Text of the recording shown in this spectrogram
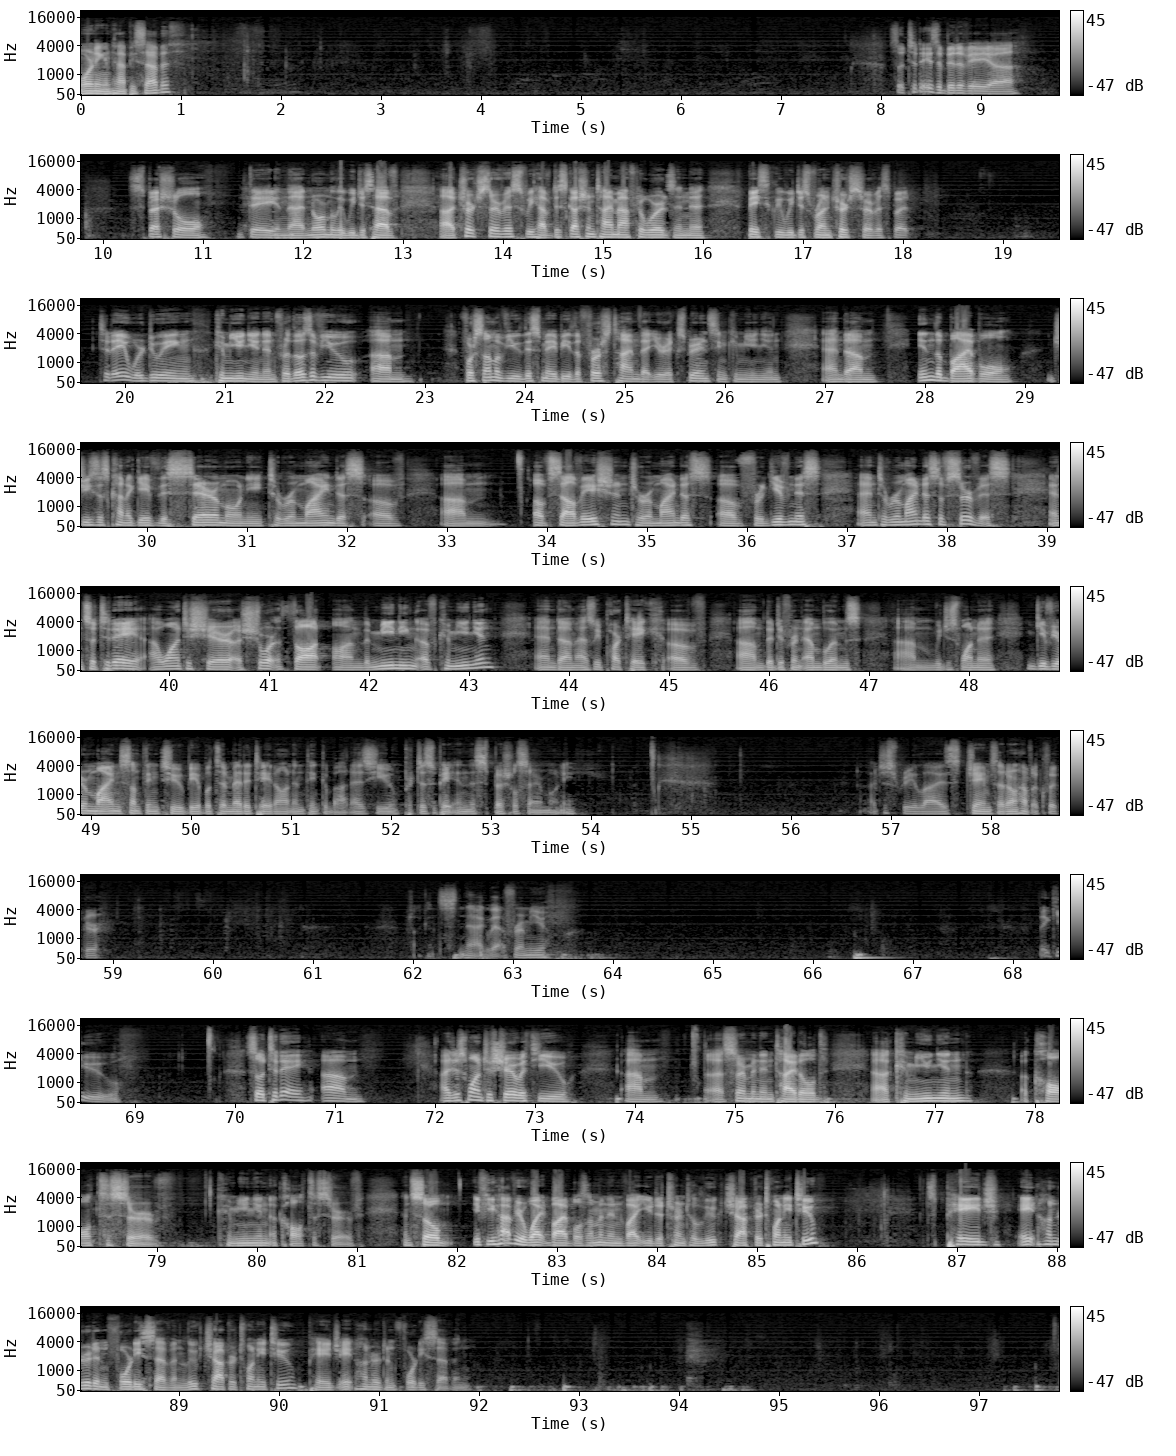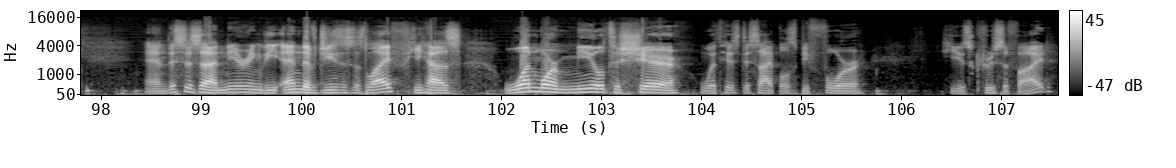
Morning and happy Sabbath. So today is a bit of a uh, special day in that normally we just have uh, church service, we have discussion time afterwards, and uh, basically we just run church service. But today we're doing communion, and for those of you, um, for some of you, this may be the first time that you're experiencing communion. And um, in the Bible, Jesus kind of gave this ceremony to remind us of. Um, of salvation, to remind us of forgiveness, and to remind us of service. And so today I want to share a short thought on the meaning of communion. And um, as we partake of um, the different emblems, um, we just want to give your mind something to be able to meditate on and think about as you participate in this special ceremony. I just realized, James, I don't have a clicker. If I can snag that from you. Thank you. So today, um, I just wanted to share with you um, a sermon entitled uh, Communion, a Call to Serve. Communion, a Call to Serve. And so, if you have your white Bibles, I'm going to invite you to turn to Luke chapter 22. It's page 847. Luke chapter 22, page 847. And this is uh, nearing the end of Jesus' life. He has one more meal to share with his disciples before he is crucified.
